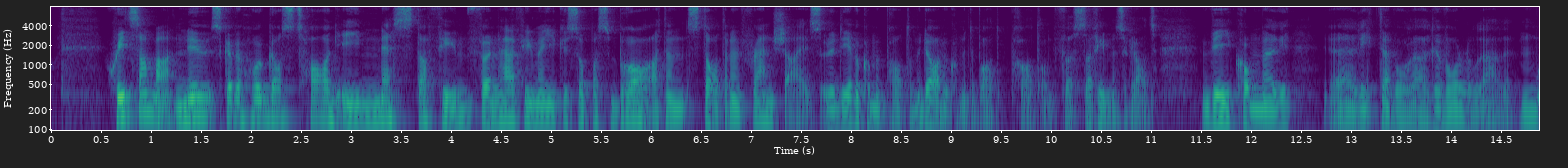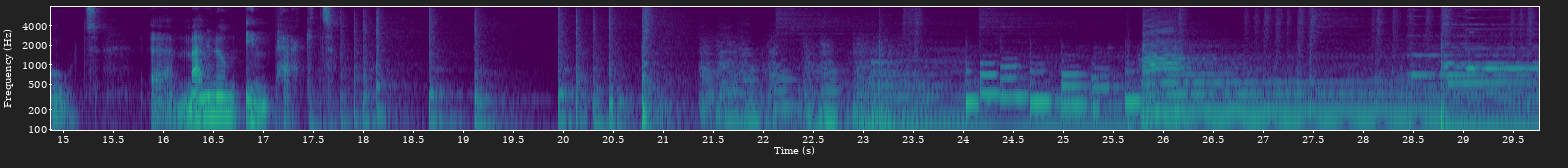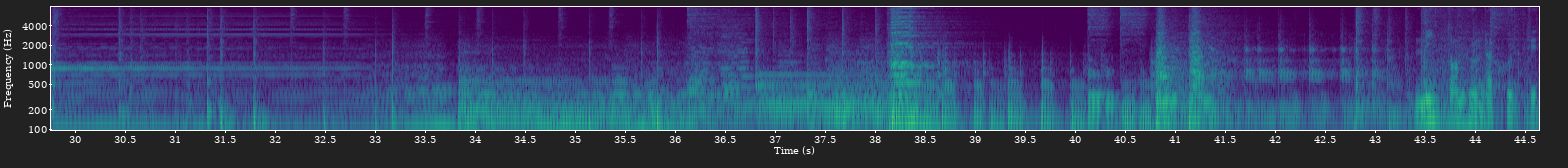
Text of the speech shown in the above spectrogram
Skitsamma, nu ska vi hugga oss tag i nästa film, för den här filmen gick ju så pass bra att den startade en franchise och det är det vi kommer att prata om idag. Vi kommer inte bara att prata om första filmen såklart. Vi kommer eh, rikta våra revolvrar mot eh, Magnum Impact.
